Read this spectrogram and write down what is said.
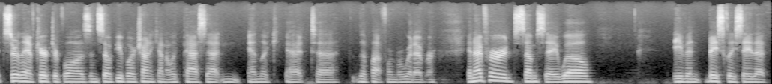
it certainly have character flaws, and so people are trying to kind of look past that and and look at uh, the platform or whatever. And I've heard some say, well, even basically say that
